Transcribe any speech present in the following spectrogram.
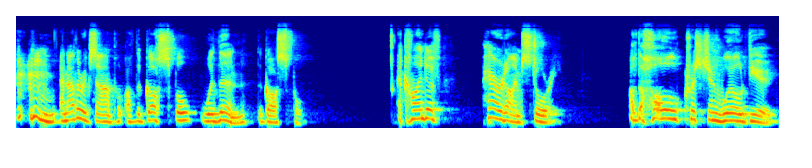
another example of the gospel within the gospel. A kind of paradigm story of the whole Christian worldview.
